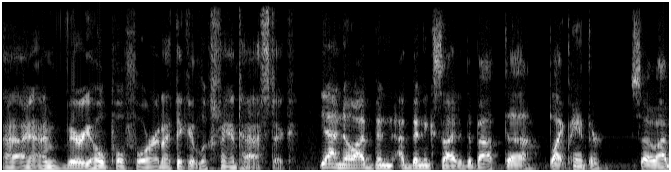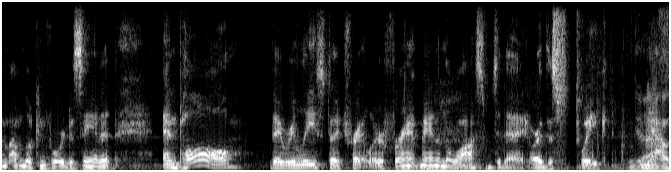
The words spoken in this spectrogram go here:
I, i'm very hopeful for it i think it looks fantastic Yeah, no, I've been I've been excited about uh, Black Panther, so I'm I'm looking forward to seeing it. And Paul, they released a trailer for Ant Man and the Wasp today or this week. Yes. Now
